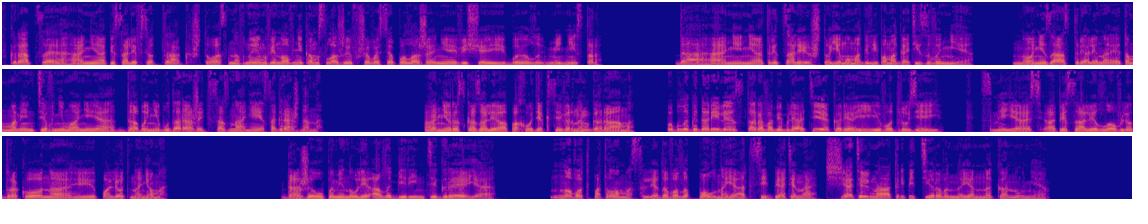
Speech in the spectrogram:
Вкратце, они описали все так, что основным виновником сложившегося положения вещей был министр. Да, они не отрицали, что ему могли помогать извне, но не заостряли на этом моменте внимания, дабы не будоражить сознание сограждан. Они рассказали о походе к Северным горам, поблагодарили старого библиотекаря и его друзей, Смеясь, описали ловлю дракона и полет на нем. Даже упомянули о лабиринте Грея. Но вот потом следовала полная отсебятина, тщательно отрепетированная накануне.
